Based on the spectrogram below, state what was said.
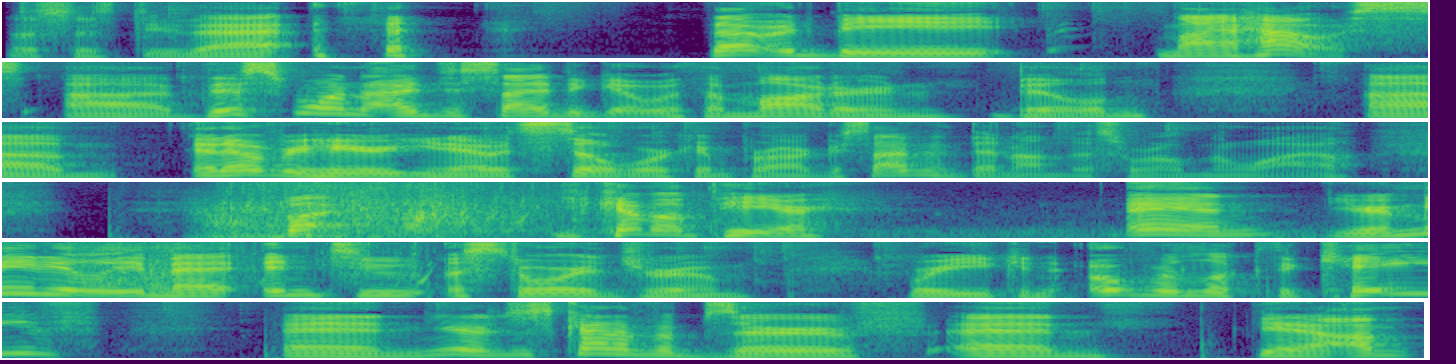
Let's just do that. that would be my house. Uh, this one, I decided to go with a modern build. Um, and over here, you know, it's still work in progress. I haven't been on this world in a while. But you come up here and you're immediately met into a storage room where you can overlook the cave and, you know, just kind of observe. And, you know, I'm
